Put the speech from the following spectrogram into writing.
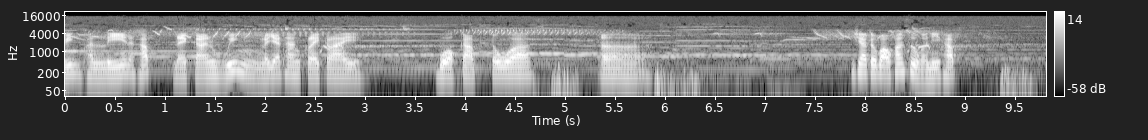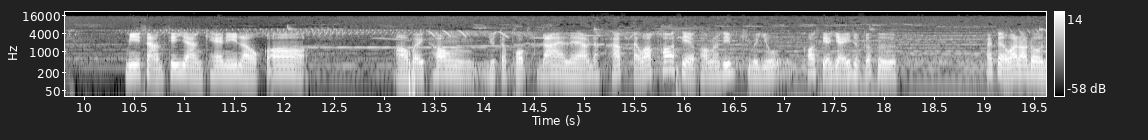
วิ่งพันลี้นะครับ ในการวิ่งระยะทางไกลๆ บวกกับตัววิชาตัวเบาขั้นสูงอันนี้ครับ มี3ามสี่อย่างแค่นี้เราก็เอาไปท่องยุทธภพได้แล้วนะครับ แต่ว่าข้อเสียของน้ำทิพย์ขีพายุ ข้อเสียใหญ่ที่สุดก็คือ ถ้าเกิดว่าเราโดน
